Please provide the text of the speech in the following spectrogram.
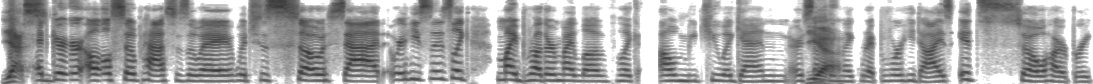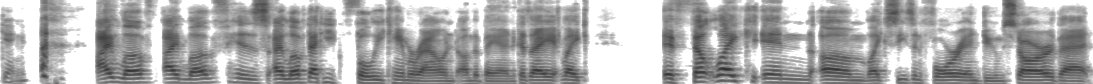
Yes, Edgar also passes away, which is so sad. Where he says, like, my brother, my love, like, I'll meet you again, or something Yeah. like right before he dies. It's so heartbreaking. I love I love his I love that he fully came around on the band because I like it felt like in um like season 4 in Doomstar that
